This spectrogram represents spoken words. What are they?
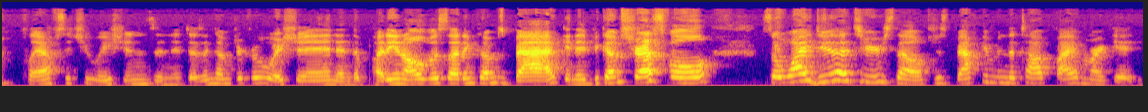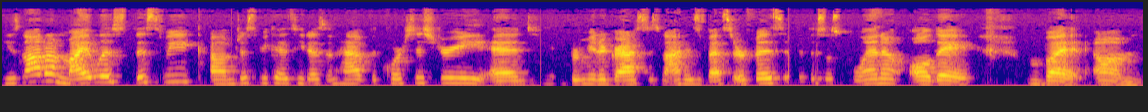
playoff situations and it doesn't come to fruition, and the putting all of a sudden comes back, and it becomes stressful. So why do that to yourself? Just back him in the top five market. He's not on my list this week, um, just because he doesn't have the course history and Bermuda grass is not his best surface. This was Buena all day, but um,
